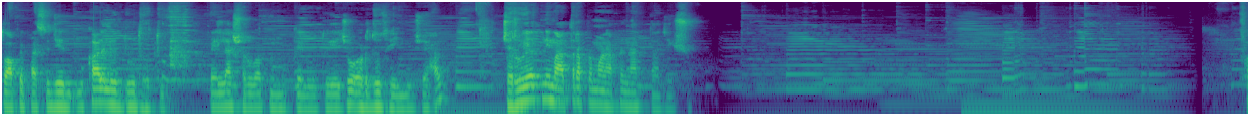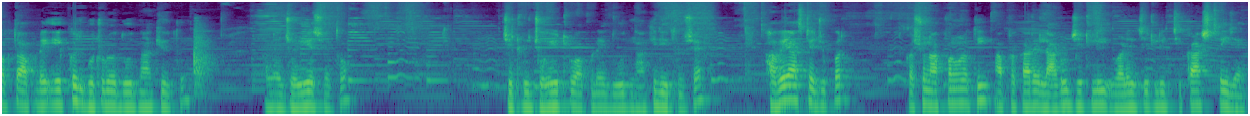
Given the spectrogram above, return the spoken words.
તો આપણી પાસે જે ઉકાળેલું દૂધ હતું, પહેલાં શરૂઆતમાં મૂકેલું હતું, એ જો અડધું થઈ ગયું છે હાલ. જરૂરિયાતની માત્રા પ્રમાણે આપણે નાખતા જઈશું. ફક્ત આપણે એક જ ઘૂંટડો દૂધ નાખ્યું હતું. અને જોઈએ છે તો, જેટલું જોઈએ એટલું આપણે દૂધ નાખી દીધું છે. હવે આ સ્ટેજ ઉપર કશું નાખવાનું નથી. આ પ્રકારે લાડુ જેટલી વળે જેટલી ચિકાશ થઈ જાય,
